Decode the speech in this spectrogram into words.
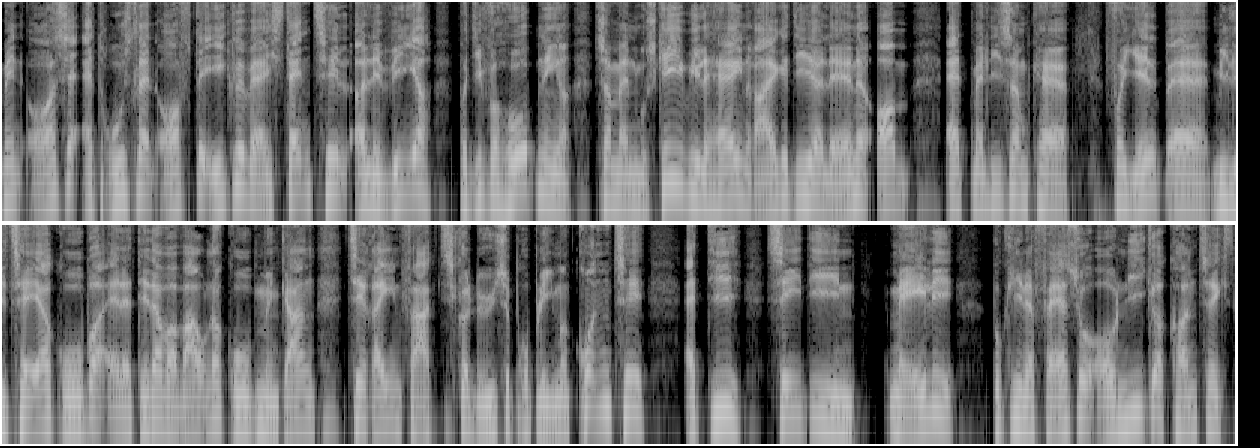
men også at Rusland ofte ikke vil være i stand til at levere på de forhåbninger, som man måske ville have i en række af de her lande, om at man ligesom kan få hjælp af militære grupper, eller det, der var Wagner-gruppen engang, til rent faktisk at løse problemer. Grunden til, at de set i en Mali Burkina Faso og Niger-kontekst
